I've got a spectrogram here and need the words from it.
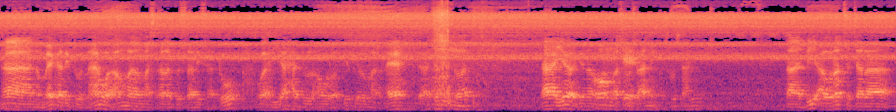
Nah, namanya kadituna wa amal masalah tusali satu wa hiya hadul aurati fil mar'eh dah jadi kelas. Ah iya di Oh. Susani. Susani. Tadi aurat secara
